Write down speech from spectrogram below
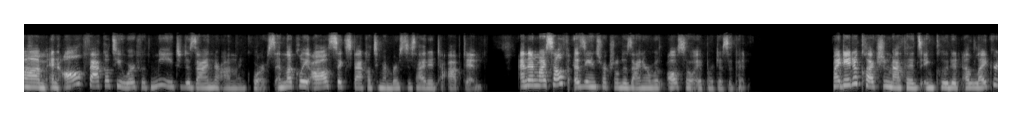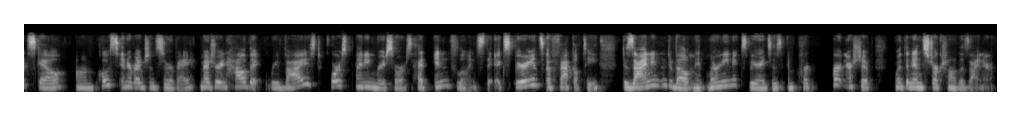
um, and all faculty worked with me to design their online course. And luckily, all six faculty members decided to opt in. And then myself, as the instructional designer, was also a participant. My data collection methods included a Likert scale um, post intervention survey measuring how the revised course planning resource had influenced the experience of faculty designing and development learning experiences in par- partnership with an instructional designer.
